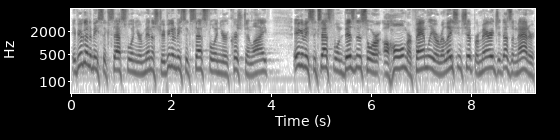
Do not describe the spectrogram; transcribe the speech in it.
if you're going to be successful in your ministry, if you're going to be successful in your Christian life, if you're going to be successful in business or a home or family or relationship or marriage, it doesn't matter.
